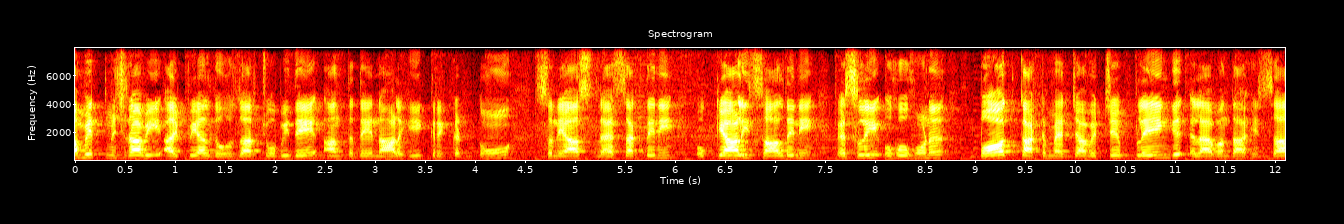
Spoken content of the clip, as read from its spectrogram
ਅਮਿਤ ਮਿਸ਼ਰਾ ਵੀ ਆਈਪੀਐਲ 2024 ਦੇ ਅੰਤ ਦੇ ਨਾਲ ਹੀ ਕ੍ਰਿਕਟ ਤੋਂ ਸੰਨਿਆਸ ਲੈ ਸਕਦੇ ਨੇ। ਉਹ 41 ਸਾਲ ਦੇ ਨੇ। ਇਸ ਲਈ ਉਹ ਹੁਣ ਬਹੁਤ ਘੱਟ ਮੈਚਾਂ ਵਿੱਚ ਪਲੇਇੰਗ 11 ਦਾ ਹਿੱਸਾ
